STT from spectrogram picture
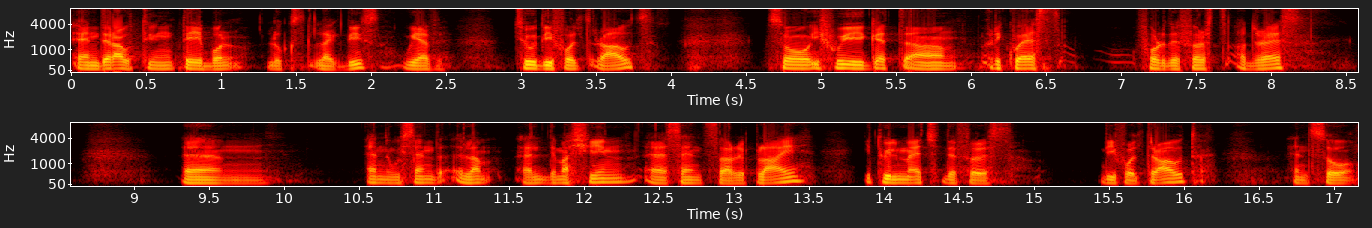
And the routing table looks like this. We have two default routes. So if we get a request for the first address, um, and we send uh, the machine uh, sends a reply, it will match the first default route. And so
